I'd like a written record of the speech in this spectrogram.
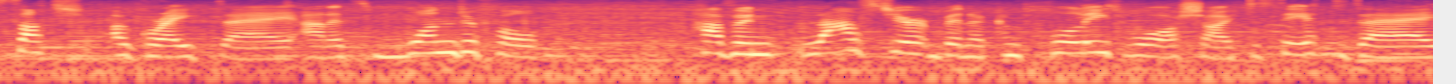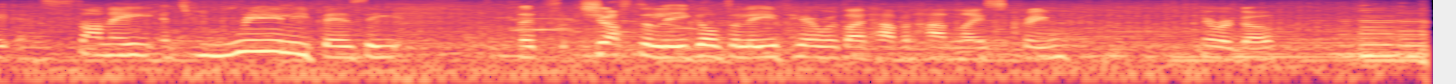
such a great day and it's wonderful having last year been a complete washout to see it today. It's sunny, it's really busy. It's just illegal to leave here without having had an ice cream. Here we go.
